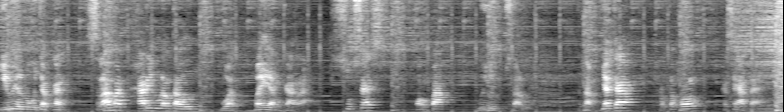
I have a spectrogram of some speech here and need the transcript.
Kiwil mengucapkan selamat hari ulang tahun buat Bayangkara. Sukses, kompak, guyup selalu. Tetap jaga protokol kesehatan.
